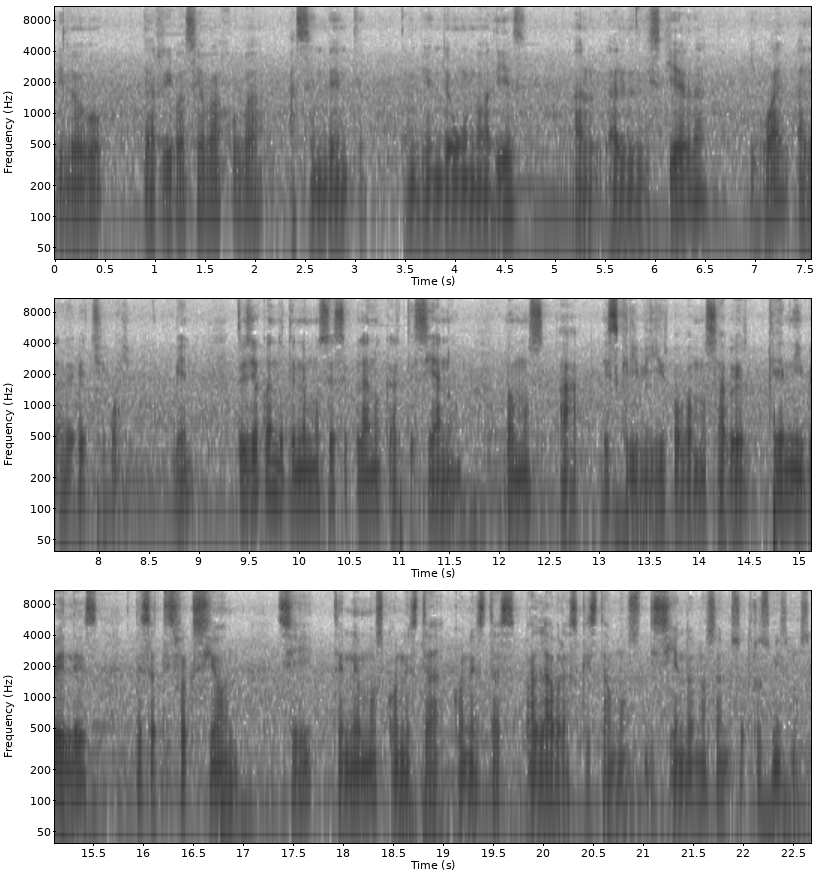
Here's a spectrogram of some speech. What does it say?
y luego de arriba hacia abajo va ascendente también de 1 a 10, a la izquierda igual, a la derecha igual. Bien, Entonces ya cuando tenemos ese plano cartesiano, vamos a escribir o vamos a ver qué niveles de satisfacción ¿sí? tenemos con, esta, con estas palabras que estamos diciéndonos a nosotros mismos.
